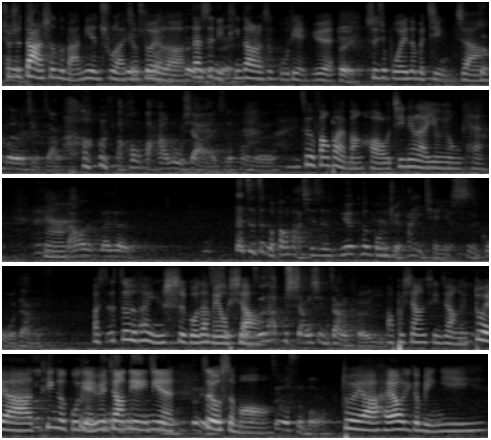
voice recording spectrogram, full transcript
就是大声的把它念出来就对了，对对对。但是你听到的是古典乐，对。所以就不会那么紧张。就。不会那么紧张，然后把它录下来之后呢，哎这个方法也蛮好，我今天来用用看。啊，然后那个，但是这个方法其实约克公爵他以前也试过这样子，啊，这这个他已经试过，但没有效。只是他不相信这样可以。啊，不相信这样。对啊，这听个古典乐这样念一念这有什么这有什么？对啊，还要一个名医，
